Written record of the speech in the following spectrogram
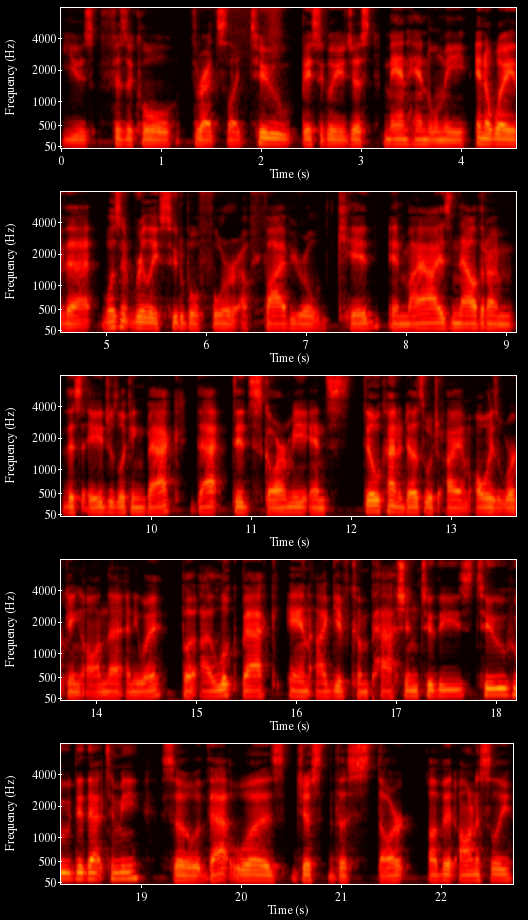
use physical threats, like to basically just manhandle me in a way that wasn't really suitable for a five year old kid. In my eyes, now that I'm this age looking back, that did scar me and still kind of does, which I am always working on that anyway. But I look back and I give compassion to these two who did that to me. So that was just the start of it, honestly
